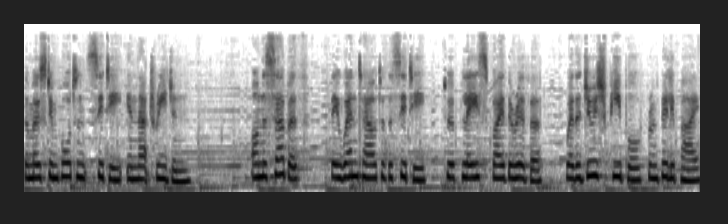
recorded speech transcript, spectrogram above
the most important city in that region. On the Sabbath, they went out of the city to a place by the river where the Jewish people from Philippi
